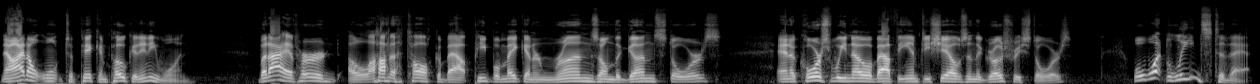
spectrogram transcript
Now, I don't want to pick and poke at anyone. But I have heard a lot of talk about people making runs on the gun stores. And of course, we know about the empty shelves in the grocery stores. Well, what leads to that?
